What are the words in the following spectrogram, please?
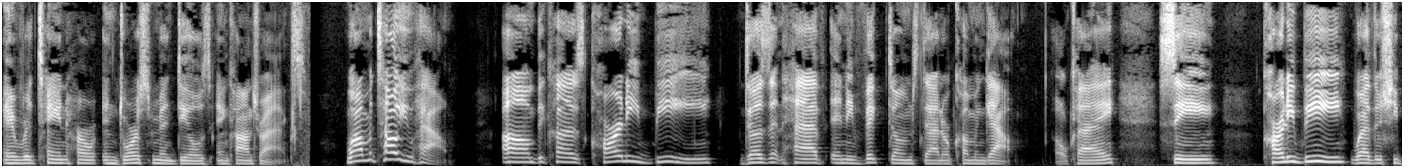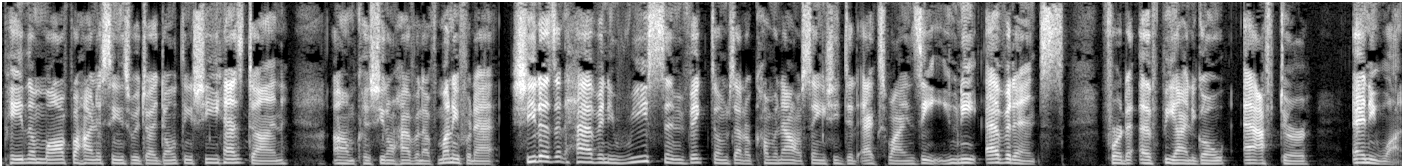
and retain her endorsement deals and contracts. Well, I'm gonna tell you how. Um, because Cardi B doesn't have any victims that are coming out. Okay. See, Cardi B, whether she paid them off behind the scenes, which I don't think she has done, um, because she don't have enough money for that. She doesn't have any recent victims that are coming out saying she did X, Y, and Z. You need evidence for the FBI to go after anyone.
